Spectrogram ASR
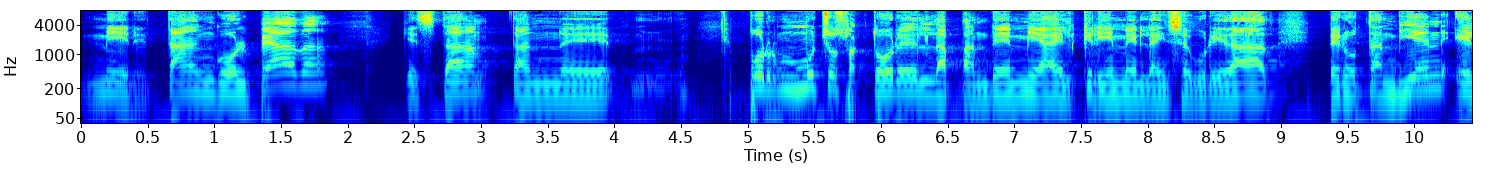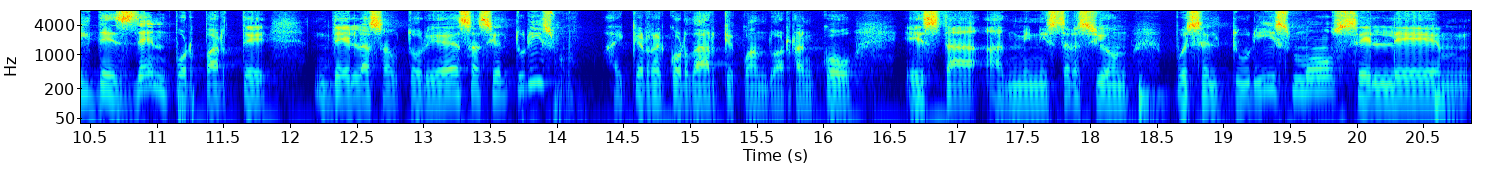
mire, tan golpeada que está tan eh, por muchos factores, la pandemia, el crimen, la inseguridad, pero también el desdén por parte de las autoridades hacia el turismo. Hay que recordar que cuando arrancó esta administración, pues el turismo se le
